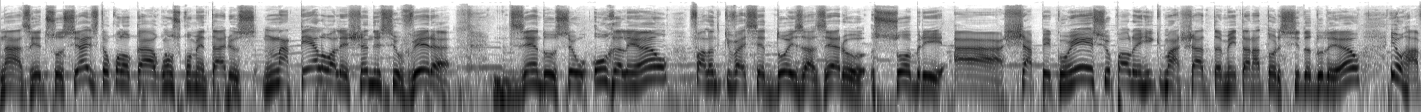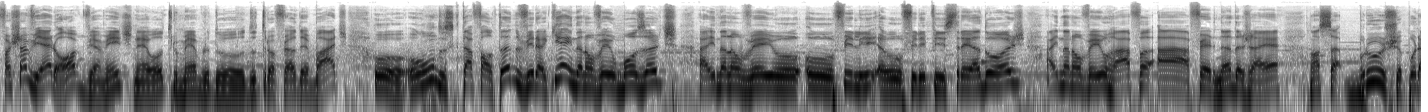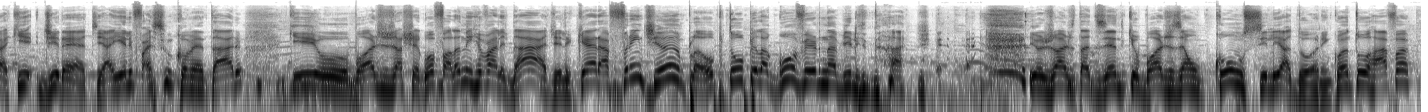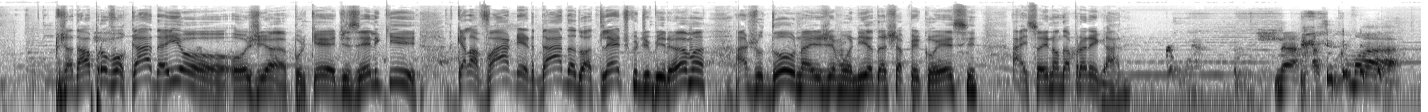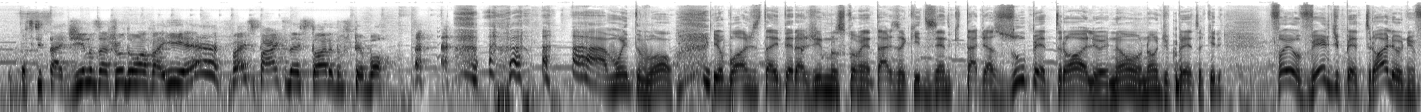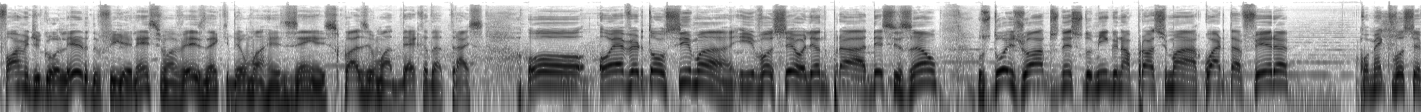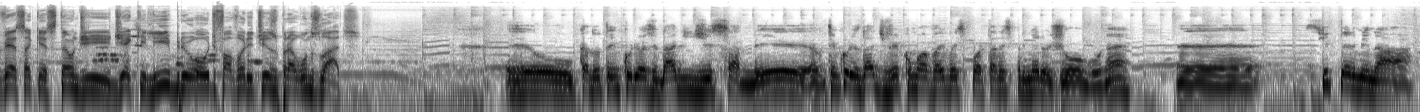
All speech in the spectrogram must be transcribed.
nas redes sociais. Então, colocar alguns comentários na tela. O Alexandre Silveira dizendo o seu Urra Leão, falando que vai ser 2 a 0 sobre a Chapecoense. O Paulo Henrique Machado também tá na torcida do Leão. E o Rafa Xavier, obviamente, né? Outro membro do, do Troféu Debate. O, um dos que tá faltando vir aqui, ainda não veio o Mozart, ainda não veio o, Fili, o Felipe estreando hoje, ainda não veio o Rafa. A Fernanda já é nossa bruxa por aqui direto. E aí ele faz um comentário que o Borges já chegou falando em rivalidade. Ele quer a frente ampla, optou pela governabilidade. e o Jorge tá dizendo que o Borges é um conciliador, enquanto o Rafa já dá uma provocada aí, ô, ô Jean, porque diz ele que aquela vaga herdada do Atlético de Birama ajudou na hegemonia da Chapecoense. Ah, isso aí não dá pra negar, né? Não, assim como a, os citadinos ajudam o Havaí, é, faz parte da história do futebol. ah, muito bom. E o Borges está interagindo nos comentários aqui dizendo que tá de azul petróleo e não, não de preto. Aquele foi o verde petróleo, uniforme de goleiro do Figueirense uma vez, né, que deu uma resenha, isso quase uma década atrás. O, o Everton Cima e você olhando para a decisão, os dois jogos nesse domingo e na próxima quarta-feira. Como é que você vê essa questão de, de equilíbrio ou de favoritismo para algum dos lados? Eu, Cadu, tenho curiosidade de saber. Eu tenho curiosidade de ver como a Havaí vai se portar nesse primeiro jogo, né? É, se terminar.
